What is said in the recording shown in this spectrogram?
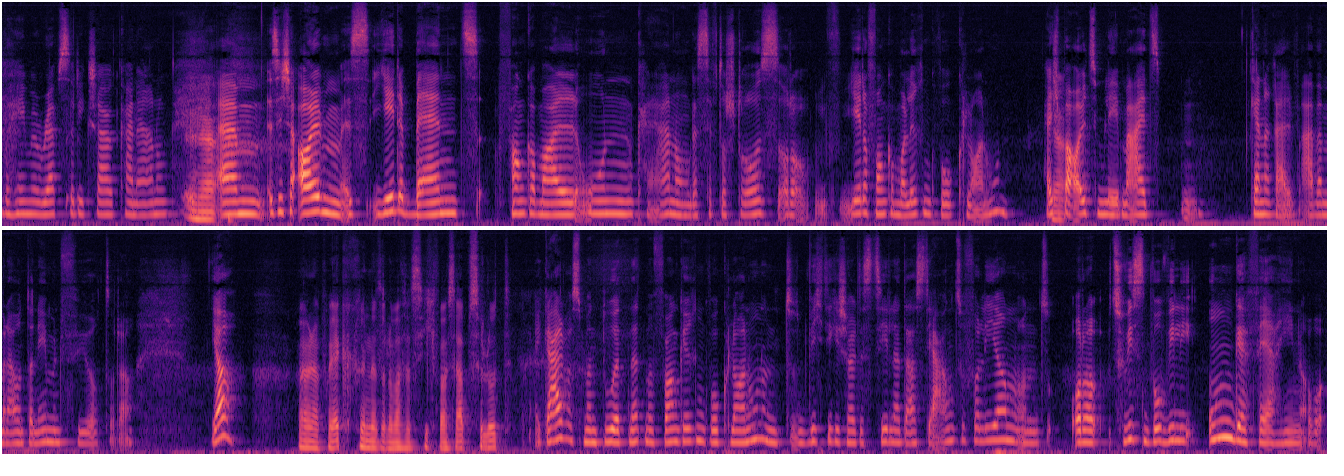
Bohemian Rhapsody geschaut, keine Ahnung. Ja. Ähm, es ist ein Album, es, jede Band fängt einmal an, keine Ahnung, dass sie auf der Straße oder jeder fängt einmal irgendwo klein an. Das ist Ja. bei alles im Leben, auch jetzt mm, generell, auch wenn man ein Unternehmen führt oder ja, Wenn man ein Projekt gründet oder was weiß ich was, absolut. egal was man tut, nicht? man fängt irgendwo klein an und, und wichtig ist halt das Ziel nicht aus die Augen zu verlieren und oder zu wissen, wo will ich ungefähr hin, aber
